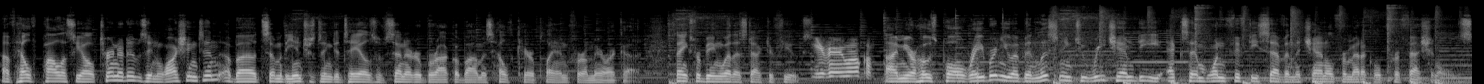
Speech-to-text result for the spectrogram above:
of Health Policy Alternatives in Washington about some of the interesting details of Senator Barack Obama's health care plan for America. Thanks for being with us, Dr. Fuchs. You're very welcome. I'm your host, Paul Raeburn. You have been listening to ReachMD XM 157, the channel for medical professionals.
